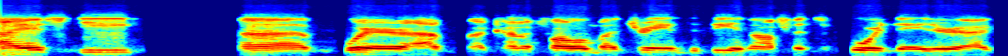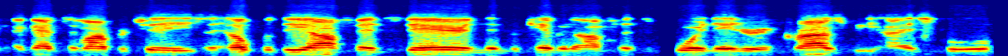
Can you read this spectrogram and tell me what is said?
ISD, uh, where I, I kind of followed my dream to be an offensive coordinator. I, I got some opportunities to help with the offense there, and then became an offensive coordinator at Crosby High School.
